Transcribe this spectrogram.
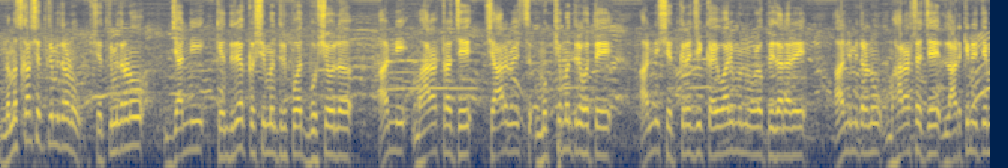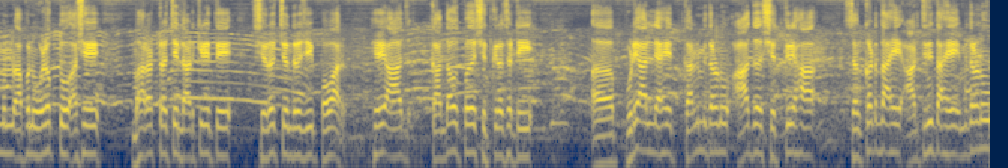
नमस्कार शेतकरी मित्रांनो. शेतकरी मित्रांनो ज्यांनी केंद्रीय कृषी मंत्रीपद भूषवलं आणि महाराष्ट्राचे चार वेळेस मुख्यमंत्री होते आणि शेतकऱ्याची कैवारी म्हणून ओळखले जाणारे आणि मित्रांनो महाराष्ट्राचे लाडके नेते म्हणून आपण ओळखतो असे महाराष्ट्राचे लाडके नेते शरदचंद्रजी पवार हे आज कांदा उत्पादक शेतकऱ्यांसाठी पुढे आलेले आहेत. कारण मित्रांनो आज शेतकरी हा संकटात आहे अडचणीत आहे. मित्रांनो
